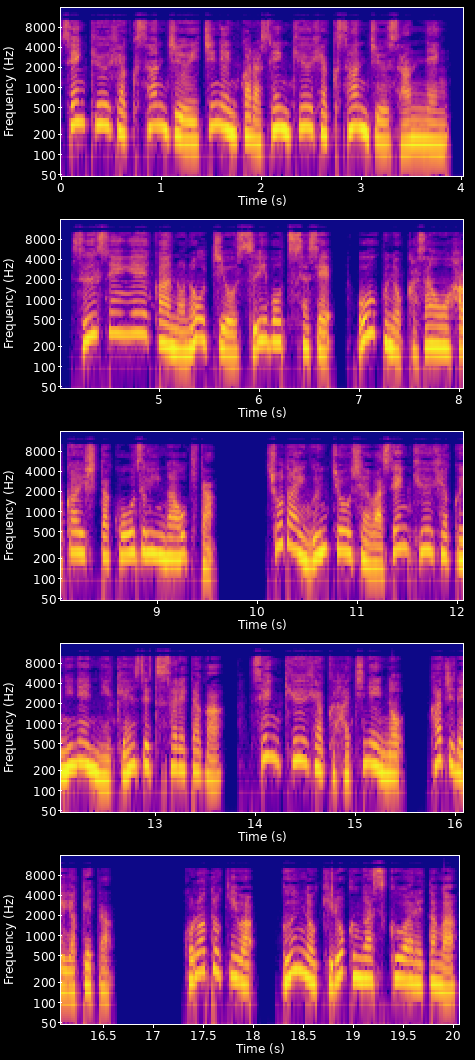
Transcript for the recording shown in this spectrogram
1931年から1933年、数千エーカーの農地を水没させ、多くの火山を破壊した洪水が起きた。初代軍庁舎は1902年に建設されたが、1908年の火事で焼けた。この時は軍の記録が救われたが、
